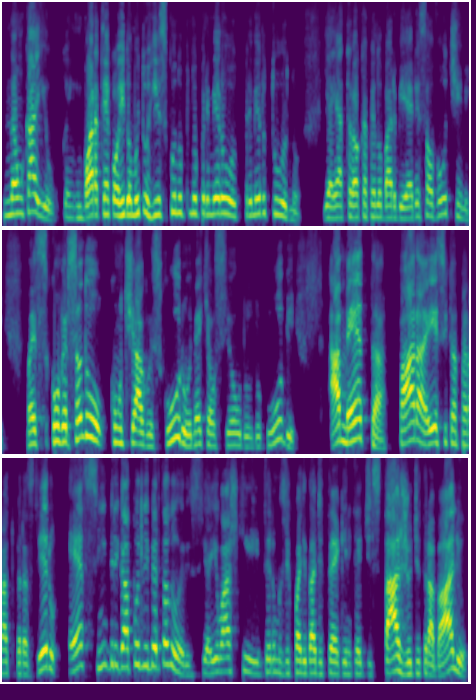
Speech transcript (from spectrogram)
Não caiu, embora tenha corrido muito risco no, no, primeiro, primeiro turno. E aí a troca pelo Barbieri salvou o time. Mas conversando com o Thiago Escuro, né, que é o CEO do, do clube, a meta para esse campeonato brasileiro é sim brigar por Libertadores. E aí eu acho que, em termos de qualidade técnica e de estágio de trabalho,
